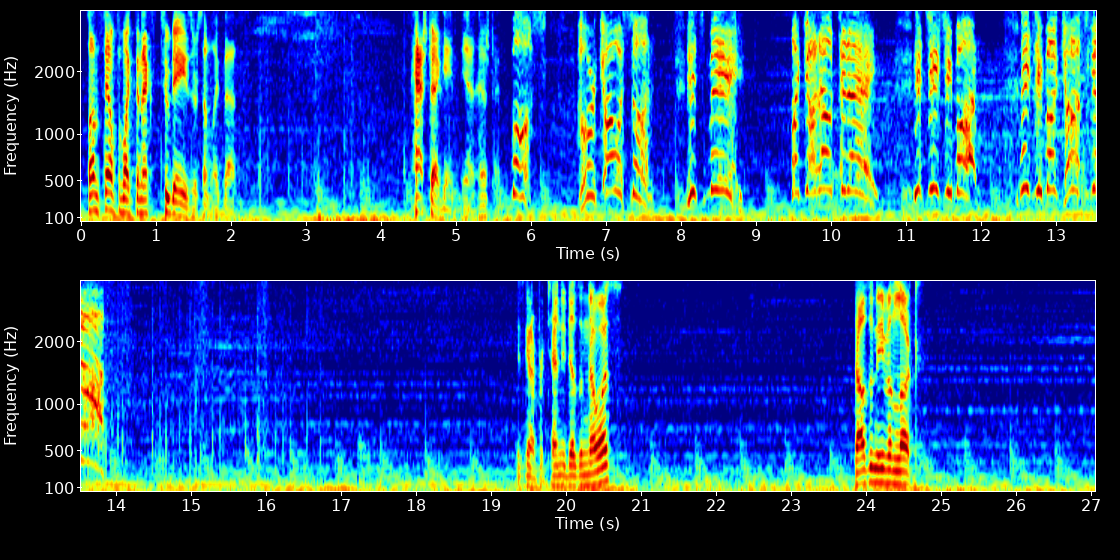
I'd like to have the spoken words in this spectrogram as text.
It's on sale for like the next two days or something like that. Hashtag game. Yeah, hashtag. Boss! Arakawa-san! It's me! I got out today! It's Ichiban! Ichiban Kasuga! He's gonna pretend he doesn't know us. Doesn't even look.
